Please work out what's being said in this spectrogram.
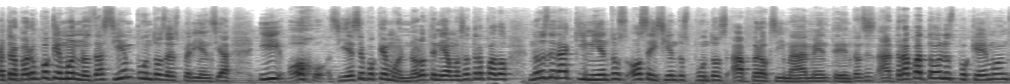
Atrapar un Pokémon nos da 100 puntos de experiencia y ojo, si ese Pokémon no lo teníamos atrapado, nos dará 500 o 600 puntos aproximadamente. Entonces atrapa todos los Pokémon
